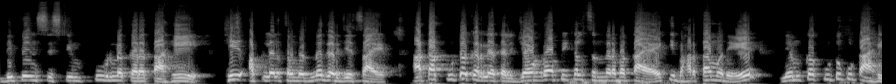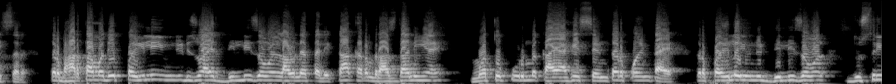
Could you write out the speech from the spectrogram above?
defence system पूर्ण करत आहे. हे आपल्याला समजणं गरजेचं आहे. आता कुठं करण्यात आले? जॉग्राफिकल संदर्भ काय आहे? की भारतामध्ये नेमकं कुठं कुठं आहे सर? तर भारतामध्ये पहिली युनिट जो आहे दिल्ली जवळ लावण्यात आले. का? कारण राजधानी आहे. महत्त्वपूर्ण काय आहे? सेंटर पॉइंट आहे. तर पहिलं युनिट दिल्ली जवळ दुसरी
